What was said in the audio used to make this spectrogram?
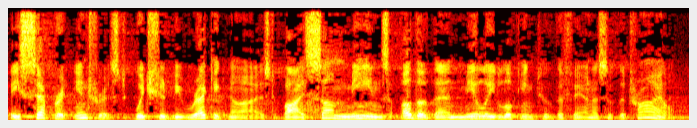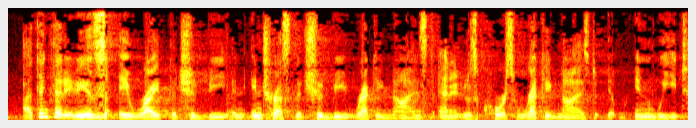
a separate interest which should be recognized by some means other than merely looking to the fairness of the trial. I think that it is a right that should be an interest that should be recognized, and it is, of course, recognized in Wheat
